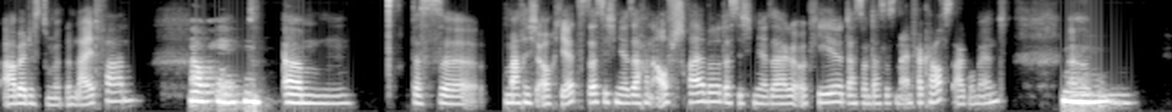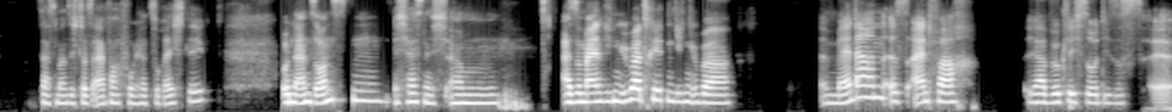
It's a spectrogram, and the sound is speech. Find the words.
arbeitest du mit einem Leitfaden. Okay. Und, mhm. ähm, das äh, mache ich auch jetzt, dass ich mir Sachen aufschreibe, dass ich mir sage, okay, das und das ist mein Verkaufsargument. Mhm. Ähm, dass man sich das einfach vorher zurechtlegt. Und ansonsten, ich weiß nicht, ähm, also mein Gegenübertreten gegenüber Männern ist einfach ja wirklich so dieses, äh,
